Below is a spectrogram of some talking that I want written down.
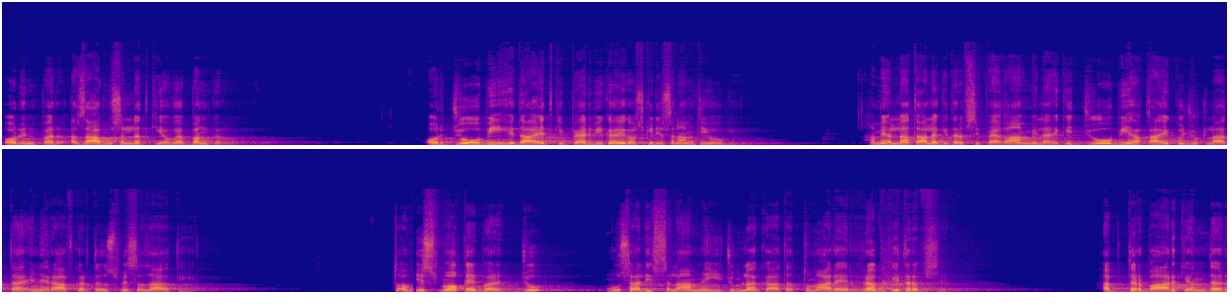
اور ان پر عذاب مسلط کیا ہوا ہے، بند کرو۔ اور جو بھی ہدایت کی پیروی کرے گا، اس کے لیے سلامتی ہوگی۔ ہمیں اللہ تعالیٰ کی طرف سے پیغام ملا ہے کہ جو بھی حقائق کو جٹلاتا ہے، انحراف کرتا ہے، اس پہ سزا آتی ہے۔ تو اب اس موقع پر جو موسا علیہ السلام نے یہ جملہ کہا تھا تمہارے رب کی طرف سے، اب دربار کے اندر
